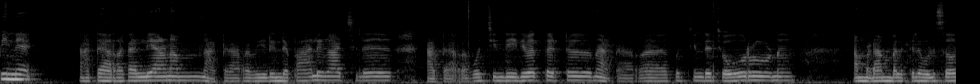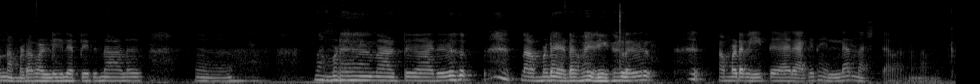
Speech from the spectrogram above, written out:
പിന്നെ നാട്ടുകാരുടെ കല്യാണം നാട്ടുകാരുടെ വീടിന്റെ പാൽ കാച്ചൽ നാട്ടുകാരുടെ കൊച്ചിന്റെ ഇരുപത്തെട്ട് നാട്ടുകാരുടെ കൊച്ചിന്റെ ചോറൂണ് നമ്മുടെ അമ്പലത്തിലെ ഉത്സവം നമ്മുടെ പള്ളിയിലെ പെരുന്നാൾ നമ്മുടെ നാട്ടുകാർ നമ്മുടെ ഇടവഴികൾ നമ്മുടെ വീട്ടുകാർ അങ്ങനെ എല്ലാം നഷ്ടമാണ് നമുക്ക്.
